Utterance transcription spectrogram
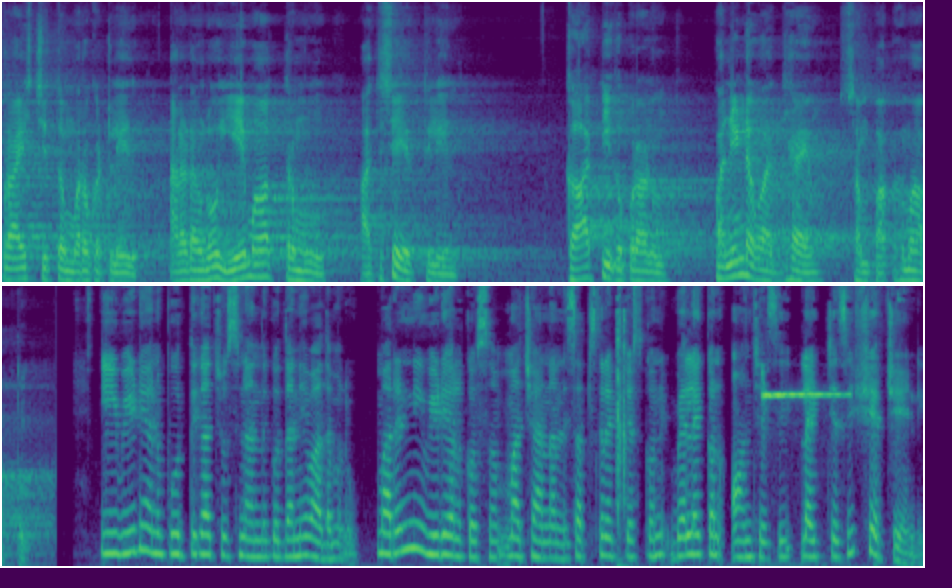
ప్రాయశ్చిత్తం మరొకటి లేదు. అనడంలో ఏమాత్రము అతిశయోక్తి లేదు. కార్తీక పురాణం పన్నెండవ అధ్యాయం సంపా సమాప్తం. ఈ వీడియోను పూర్తిగా చూసినందుకు ధన్యవాదములు. మరిన్ని వీడియోల కోసం మా ఛానల్ని సబ్స్క్రైబ్ చేసుకొని బెల్ ఐకాన్ ఆన్ చేసి లైక్ చేసి షేర్ చేయండి.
